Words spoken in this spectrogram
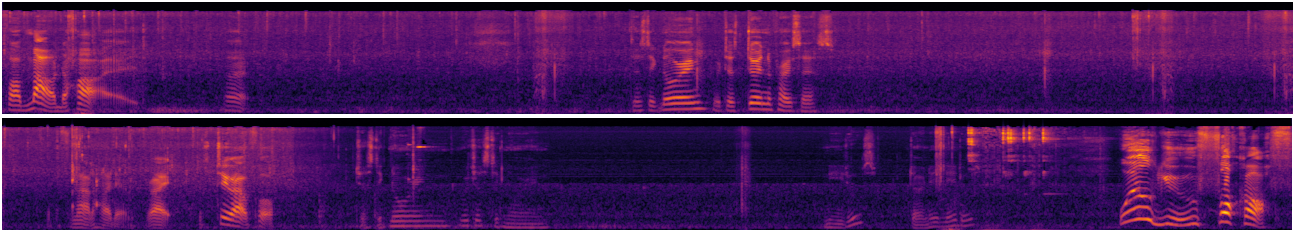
Formaldehyde. Alright. Just ignoring, we're just doing the process. Put the formaldehyde in. Right. It's two out of four. Just ignoring, we're just ignoring. Needles? Don't need needles. Will you fuck off?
